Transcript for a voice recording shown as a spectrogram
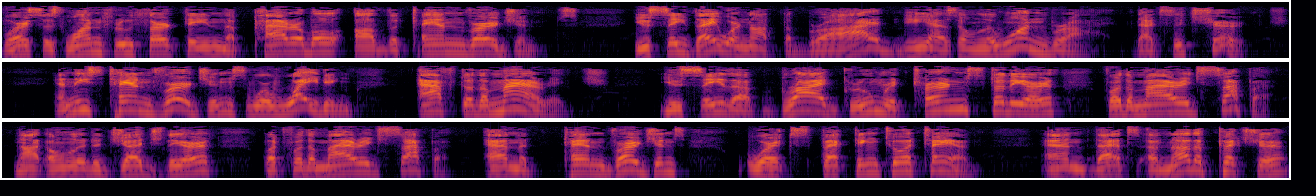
verses 1 through 13, the parable of the ten virgins. You see, they were not the bride. He has only one bride. That's the church. And these ten virgins were waiting after the marriage. You see, the bridegroom returns to the earth for the marriage supper, not only to judge the earth, but for the marriage supper. And the ten virgins were expecting to attend. And that's another picture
